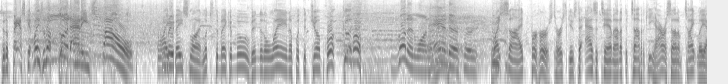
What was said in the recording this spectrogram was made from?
To the basket. Lays it up. Good. And he's fouled. Right baseline. Looks to make a move into the lane. Up with the jump hook. Good. Oh. Running one hander for Right side for Hearst. Hearst gives to Azotam out at the top of the key. Harris on him tightly.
